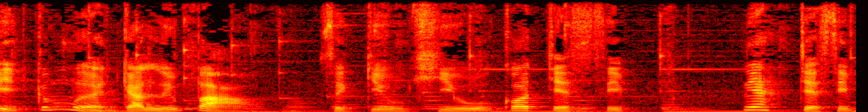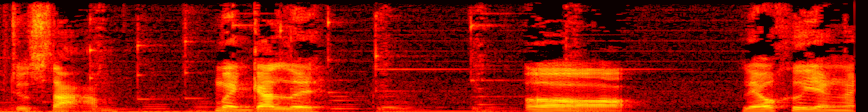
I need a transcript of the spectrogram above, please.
บิดก็เหมือนกันหรือเปล่าสกิลคิวก็ 70 เนี่ย 70.3 เหมือนกันเลย เออแล้วคือยังไง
